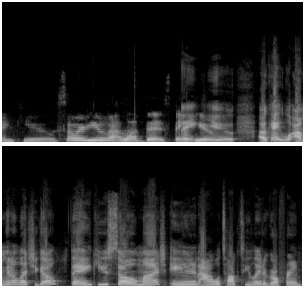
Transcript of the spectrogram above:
Thank you. So are you. I love this. Thank, Thank you. you. Okay, well, I'm going to let you go. Thank you so much. And I will talk to you later, girlfriend.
